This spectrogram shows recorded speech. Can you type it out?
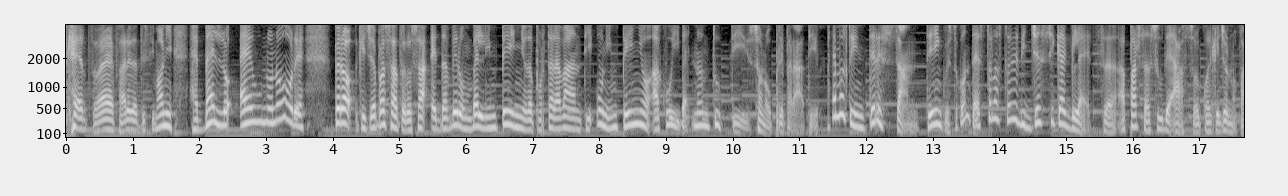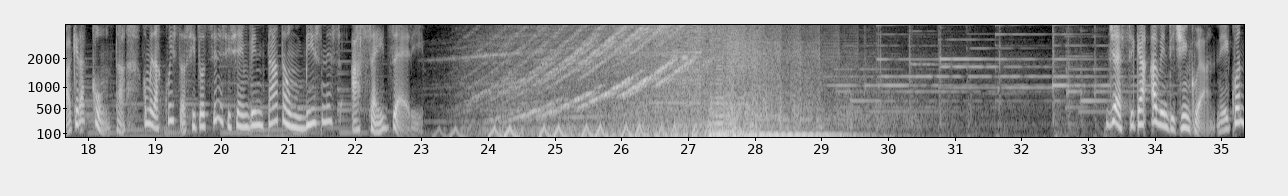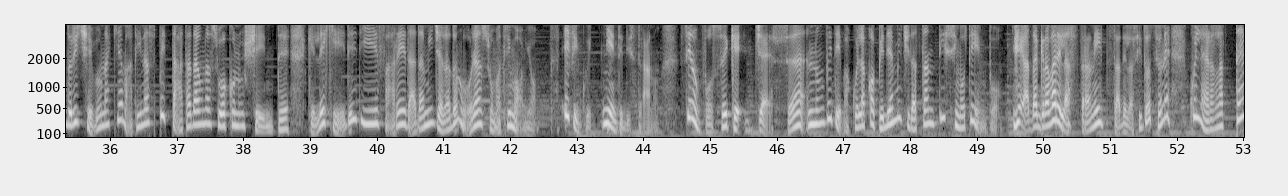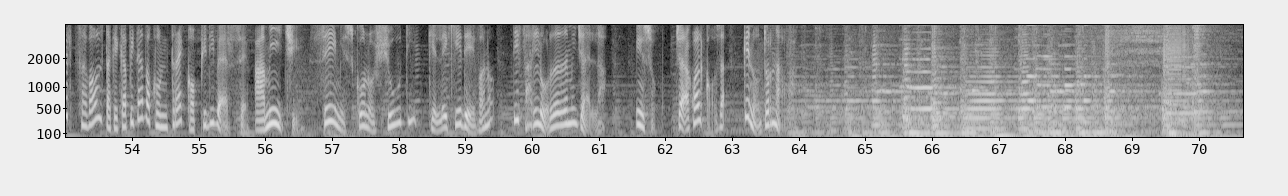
Scherzo, eh, fare da testimoni è bello, è un onore, però chi ci è passato lo sa, è davvero un bel impegno da portare avanti, un impegno a cui, beh, non tutti sono preparati. È molto interessante in questo contesto la storia di Jessica Gletz, apparsa su The Hustle qualche giorno fa, che racconta come da questa situazione si sia inventata un business a sei zeri. Jessica ha 25 anni quando riceve una chiamata inaspettata da una sua conoscente che le chiede di fare da damigella d'onore al suo matrimonio. E fin qui niente di strano, se non fosse che Jess non vedeva quella coppia di amici da tantissimo tempo. E ad aggravare la stranezza della situazione, quella era la terza volta che capitava con tre coppie diverse. Amici semi sconosciuti che le chiedevano di far loro da damigella. Insomma, c'era qualcosa che non tornava.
